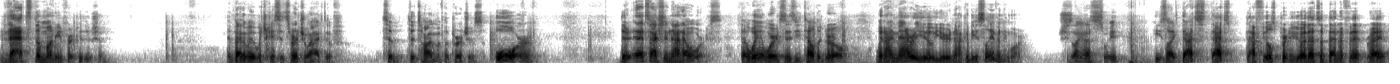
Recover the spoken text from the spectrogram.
that's the money for kedushin. And by the way, in which case it's retroactive to the time of the purchase. Or there, that's actually not how it works. The way it works is you tell the girl, when I marry you, you're not going to be a slave anymore. She's like, that's sweet. He's like, that's that's that feels pretty good. That's a benefit, right?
